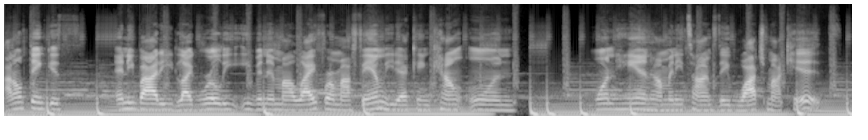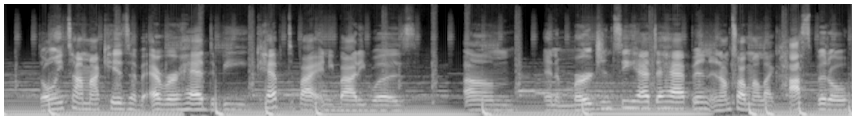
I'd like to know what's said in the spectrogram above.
I don't think it's anybody like really even in my life or my family that can count on one hand how many times they've watched my kids. The only time my kids have ever had to be kept by anybody was um, an emergency had to happen. And I'm talking about like hospital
